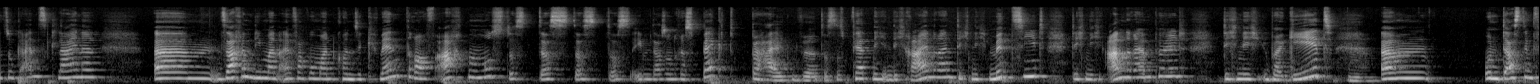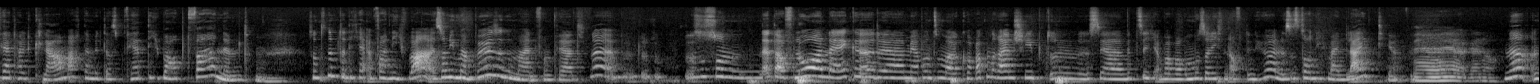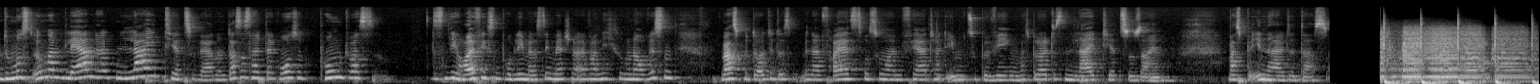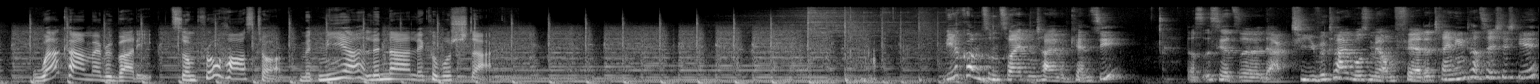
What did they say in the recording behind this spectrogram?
sind so ganz kleine ähm, Sachen, die man einfach, wo man konsequent darauf achten muss, dass, dass, dass, dass eben da so ein Respekt behalten wird, dass das Pferd nicht in dich reinrennt, dich nicht mitzieht, dich nicht anrempelt, dich nicht übergeht mhm. ähm, und das dem Pferd halt klar macht, damit das Pferd dich überhaupt wahrnimmt. Mhm. Sonst nimmt er dich einfach nicht wahr. Ist doch nicht mal böse gemeint vom Pferd. Ne? Das ist so ein netter Floh an der Ecke, der mir ab und zu mal Karotten reinschiebt und ist ja witzig, aber warum muss er nicht denn auf den hören? Das ist doch nicht mein Leittier. Ja, ja, genau. Ne? Und du musst irgendwann lernen, halt ein Leittier zu werden. Und das ist halt der große Punkt, was. Das sind die häufigsten Probleme, dass die Menschen einfach nicht so genau wissen, was bedeutet es, in der Freiheitsdressur ein Pferd halt eben zu bewegen. Was bedeutet es, ein Leittier zu sein? Was beinhaltet das? Welcome everybody zum Pro Horse Talk mit mir, Linda Leckebusch-Stark. Wir kommen zum zweiten Teil mit Kenzie. Das ist jetzt äh, der aktive Teil, wo es mehr um Pferdetraining tatsächlich geht.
